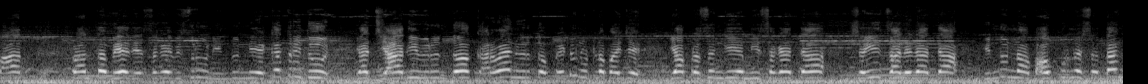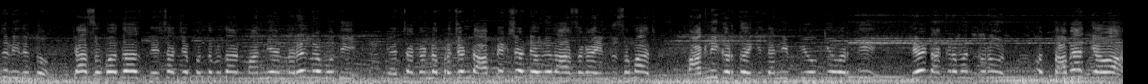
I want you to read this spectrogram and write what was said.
पात प्रांत भेद हे सगळे विसरून हिंदूंनी एकत्रित होऊन या जिहादी विरुद्ध कारवायांविरुद्ध पेटून उठलं पाहिजे. या प्रसंगी मी सगळ्या त्या शहीद झालेल्या त्या हिंदूंना भावपूर्ण श्रद्धांजली देतो. त्यासोबतच देशाचे पंतप्रधान माननीय नरेंद्र मोदी यांच्याकडनं प्रचंड अपेक्षा ठेवलेला हा सगळा हिंदू समाज मागणी करतोय की त्यांनी पीओकेवरती थेट आक्रमण करून तो ताब्यात घ्यावा.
